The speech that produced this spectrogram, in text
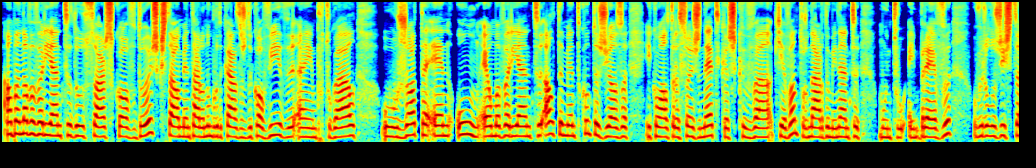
Há uma nova variante do SARS-CoV-2 que está a aumentar o número de casos de Covid em Portugal. O JN1 é uma variante altamente contagiosa e com alterações genéticas que, vão, que a vão tornar dominante muito em breve O virologista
